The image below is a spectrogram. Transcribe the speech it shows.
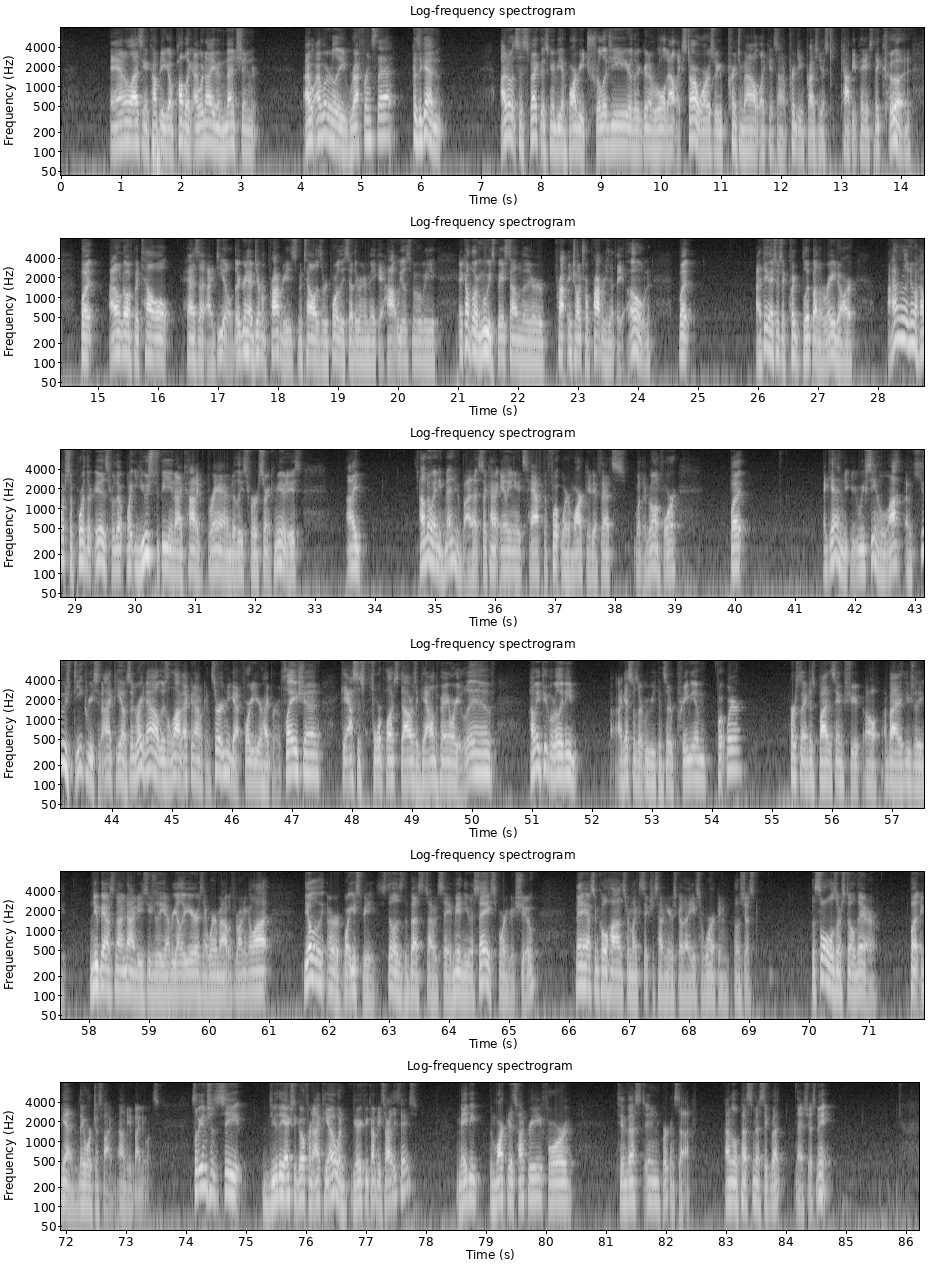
analyzing a company to go public, I would not even mention I, I wouldn't really reference that Because again, I don't suspect there's going to be a Barbie trilogy or they're going to roll it out like Star Wars where you print them out like it's on a printing press and just copy paste. They could, but I don't know if Mattel has that ideal. They're going to have different properties. Mattel has reportedly said they're going to make a Hot Wheels movie and a couple of movies based on their intellectual properties that they own. But I think that's just a quick blip on the radar. I don't really know how much support there is for the, what used to be an iconic brand, at least for certain communities. I I don't know any men who buy that, so it kind of alienates half the footwear market if that's what they're going for. But again, we've seen a lot, a huge decrease in IPOs, and right now there's a lot of economic uncertainty. You got 40-year hyperinflation, gas is four plus dollars a gallon depending on where you live. How many people really need? I guess those are would be considered premium footwear. Personally, I just buy the same shoe. Oh, I buy usually New Balance 990s usually every other year as I wear them out with running a lot. The only, or what used to be, still is the best, I would say, made in the USA sporting goods shoe. Then you have some Cole Haans from like six or seven years ago that I used for work, and those just, the soles are still there. But again, they work just fine. I don't need to buy new ones. So I'll be interested to see do they actually go for an IPO when very few companies are these days? Maybe the market is hungry for to invest in Birkenstock. I'm a little pessimistic, but that's just me.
